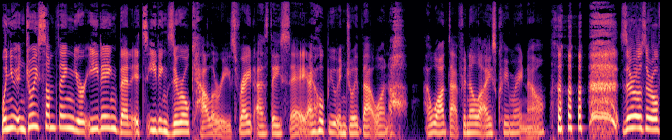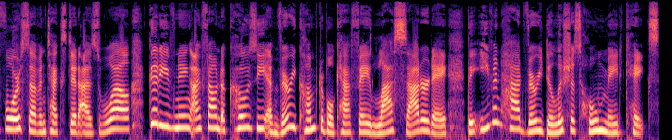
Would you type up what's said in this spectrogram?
When you enjoy something you're eating, then it's eating zero calories, right? As they say. I hope you enjoyed that one. Oh, I want that vanilla ice cream right now. 0047 texted as well. Good evening. I found a cozy and very comfortable cafe last Saturday. They even had very delicious homemade cakes.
